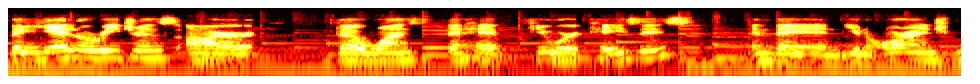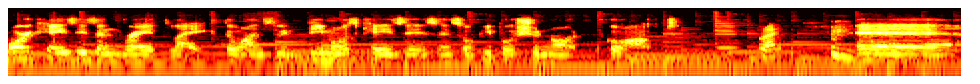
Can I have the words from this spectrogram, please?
the yellow regions are the ones that have fewer cases and then you know orange more cases and red like the ones with the most cases and so people should not go out Right. uh,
